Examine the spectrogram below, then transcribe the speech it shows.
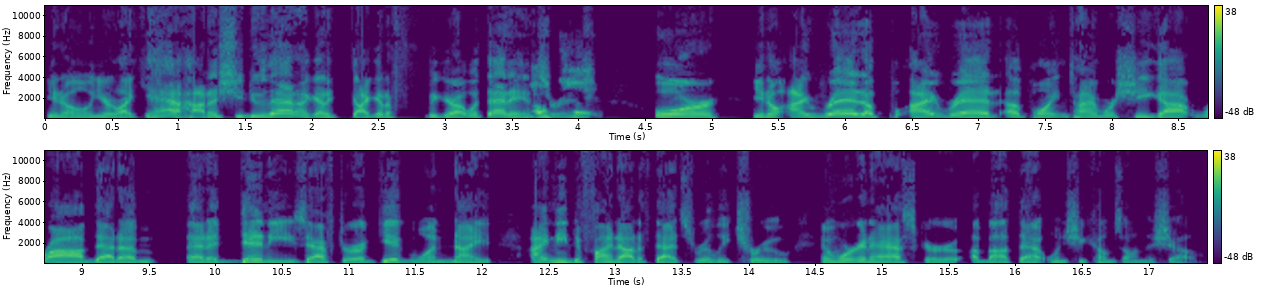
You know, and you're like, yeah, how does she do that? I gotta I gotta figure out what that answer is Okay. Or you know i read a i read a point in time where she got robbed at a at a denny's after a gig one night. I need to find out if that's really true and we're going to ask her about that when she comes on the show.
